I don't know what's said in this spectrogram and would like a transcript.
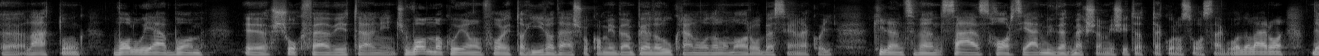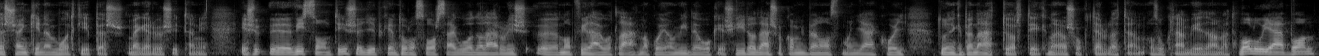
eh, láttunk, valójában sok felvétel nincs. Vannak olyan fajta híradások, amiben például ukrán oldalon arról beszélnek, hogy 90-100 harcjárművet megsemmisítettek Oroszország oldaláról, de senki nem volt képes megerősíteni. És viszont is egyébként Oroszország oldaláról is napvilágot látnak olyan videók és híradások, amiben azt mondják, hogy tulajdonképpen áttörték nagyon sok területen az ukrán védelmet. Valójában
